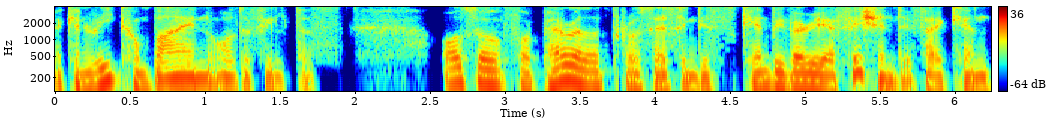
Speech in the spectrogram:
I can recombine all the filters. Also for parallel processing, this can be very efficient if I can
